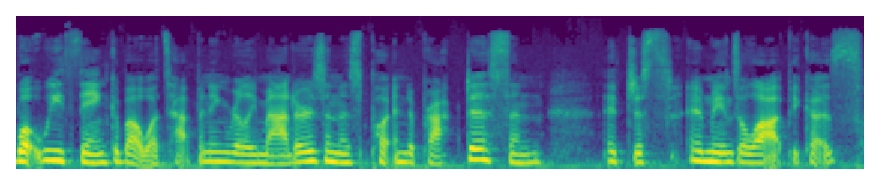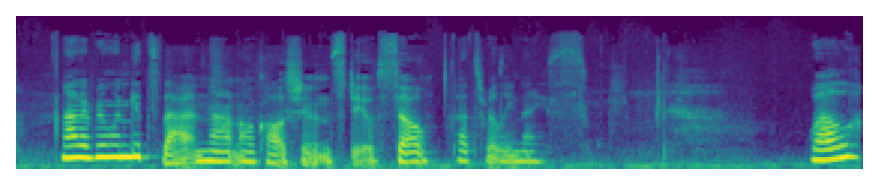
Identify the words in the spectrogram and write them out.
what we think about what's happening really matters and is put into practice and it just it means a lot because not everyone gets that and not all college students do. So that's really nice. Well,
